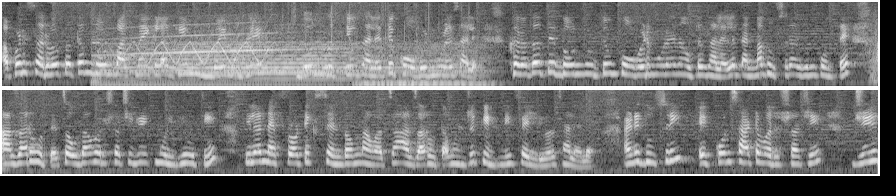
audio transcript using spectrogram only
आपण सर्वप्रथम दोन बातम्या ऐकल्या की मुंबईमध्ये दोन मृत्यू झाले ते कोविडमुळे झाले. खरं तर ते दोन मृत्यू कोविडमुळे नव्हते झालेले त्यांना दुसरे अजून कोणते आजार होते. चौदा वर्षाची जी एक मुलगी होती तिला नेफ्रॉटिक सिंड्रोम नावाचा आजार होता म्हणजे किडनी फेल्युअर झालेलं. आणि दुसरी एकोणसाठ वर्षाची जी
